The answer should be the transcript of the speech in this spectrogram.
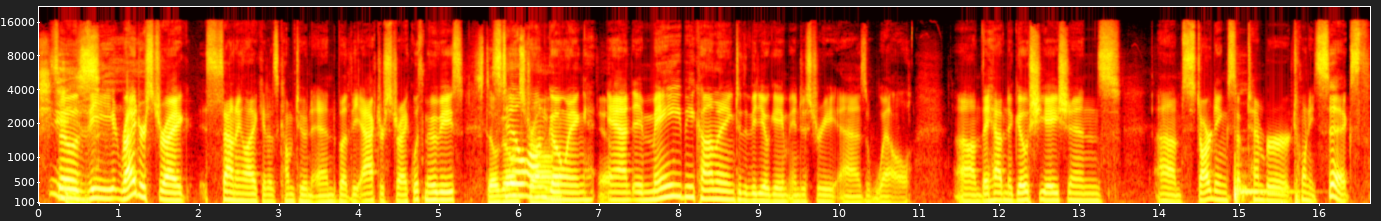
So the writer strike sounding like it has come to an end, but the actor strike with movies Still still strong. ongoing, Yeah. and it may be coming to the video game industry as well. Um, they have negotiations um, starting September 26th,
